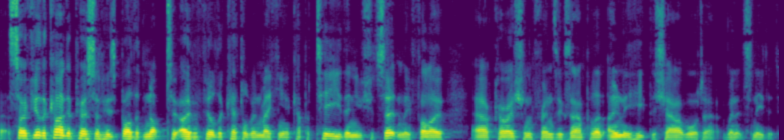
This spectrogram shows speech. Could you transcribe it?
Uh, so, if you're the kind of person who's bothered not to overfill the kettle when making a cup of tea, then you should certainly follow our Croatian friend's example and only heat the shower water when it's needed.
